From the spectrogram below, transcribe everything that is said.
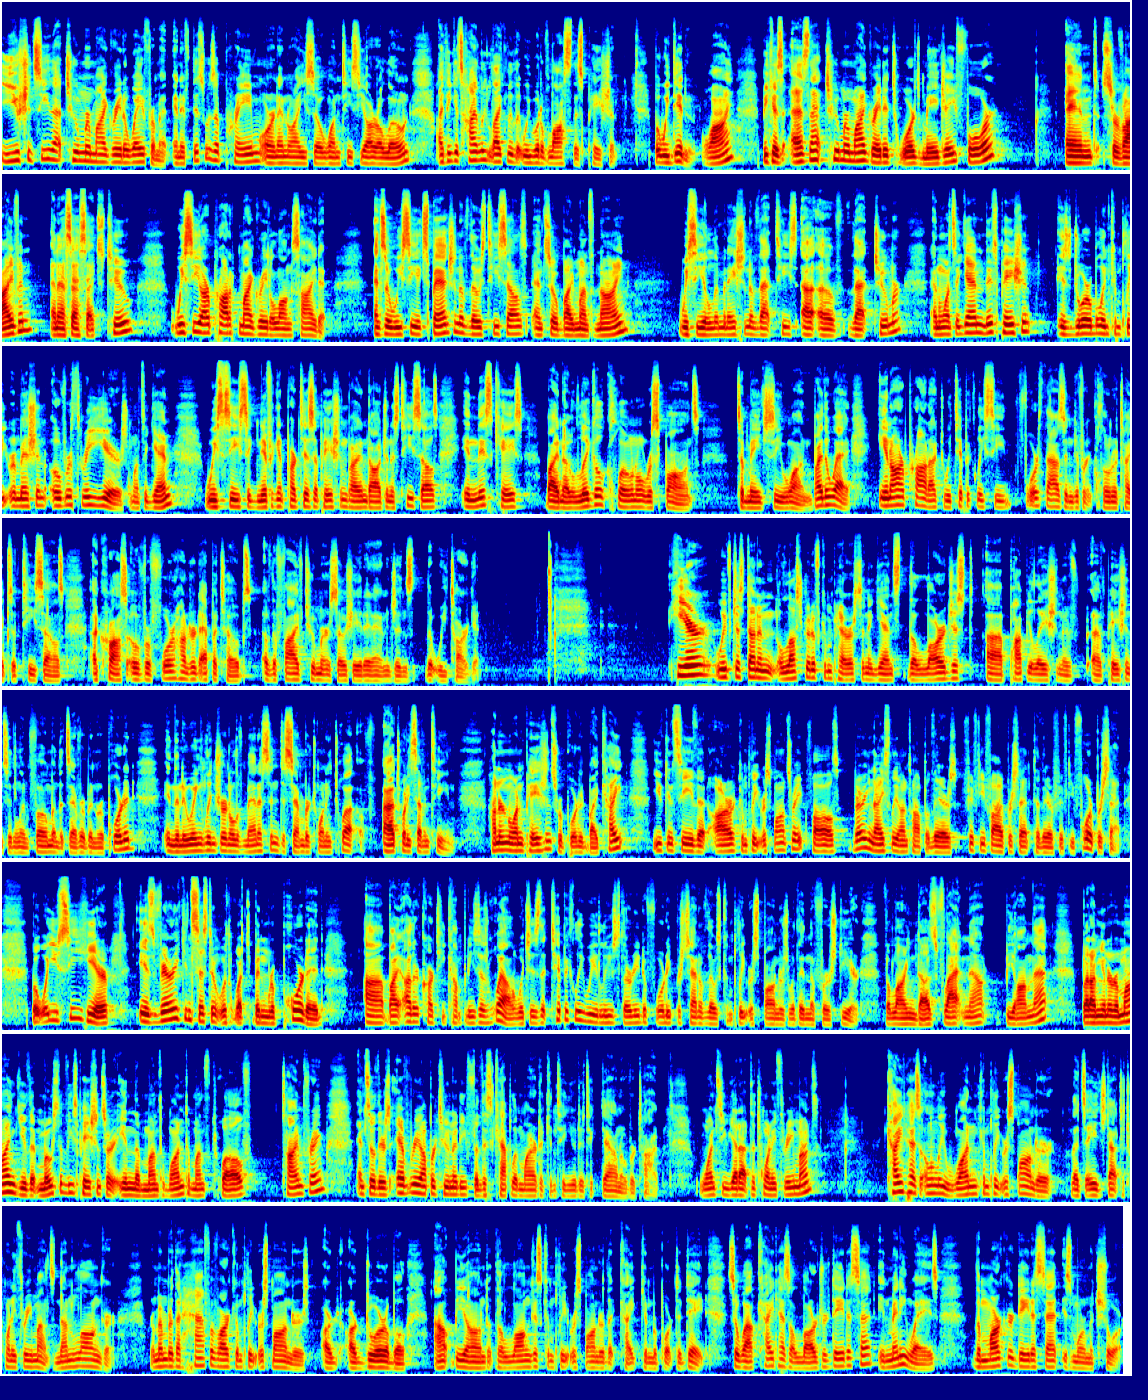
you should see that tumor migrate away from it. And if this was a PRAME or an NY-ESO-1 TCR alone, I think it's highly likely that we would have lost this patient. But we didn't. Why? Because as that tumor migrated towards MAGE-A4 and Survivin and SSX2, we see our product migrate alongside it. And so we see expansion of those T cells, and so by month nine, we see elimination of that, T, uh, of that tumor. And once again, this patient is durable in complete remission over three years. Once again, we see significant participation by endogenous T cells, in this case, by an oligoclonal response to MAGE-C1. By the way, in our product, we typically see 4,000 different clonotypes of T cells across over 400 epitopes of the five tumor-associated antigens that we target. Here, we've just done an illustrative comparison against the largest uh, population of, of, patients in lymphoma that's ever been reported in the New England Journal of Medicine, December 2012, uh, 2017. 101 patients reported by Kite. You can see that our complete response rate falls very nicely on top of theirs, 55% to their 54%. But what you see here is very consistent with what's been reported uh, by other CAR T companies as well, which is that typically we lose 30 to 40% of those complete responders within the first year. The line does flatten out beyond that, but I'm going to remind you that most of these patients are in the month 1 to month 12 time frame, and so there's every opportunity for this Kaplan-Meier to continue to tick down over time. Once you get out to 23 months, Kite has only one complete responder that's aged out to 23 months, none longer. Remember that half of our complete responders are, are durable out beyond the longest complete responder that KITE can report to date. So while KITE has a larger data set, in many ways, the marker data set is more mature.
